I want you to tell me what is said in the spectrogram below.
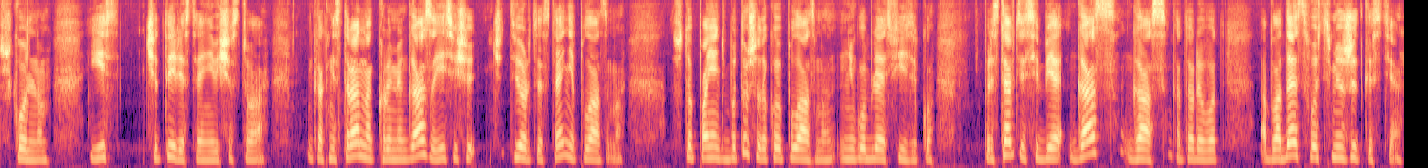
школьном, есть четыре состояния вещества. И, как ни странно, кроме газа, есть еще четвертое состояние плазма. Чтобы понять в быту, что такое плазма, не углубляясь в физику, представьте себе газ, газ, который вот обладает свойствами жидкости.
